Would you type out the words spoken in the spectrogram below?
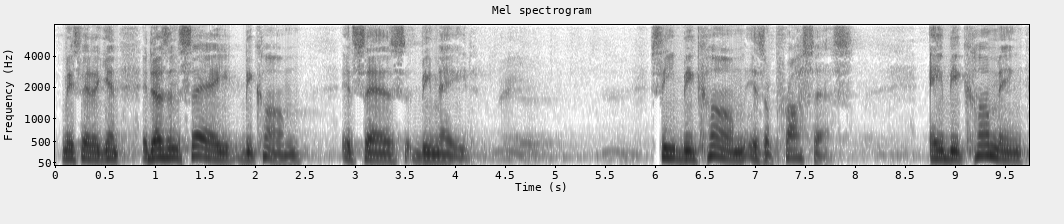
Let me say it again. It doesn't say become, it says be made. See, become is a process. A becoming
